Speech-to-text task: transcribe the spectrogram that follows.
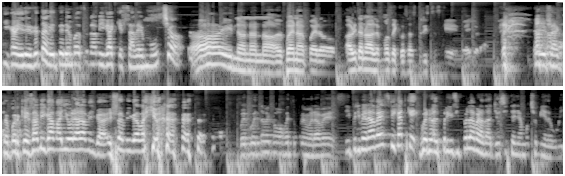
Y de ese también tenemos una amiga que sabe mucho. Ay, no, no, no. Bueno, pero ahorita no hablemos de cosas tristes que voy a llorar. Exacto, porque esa amiga va a llorar, amiga. Esa amiga va a llorar. Pues cuéntame cómo fue tu primera vez. Mi primera vez, fíjate que, bueno, al principio la verdad yo sí tenía mucho miedo, güey.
